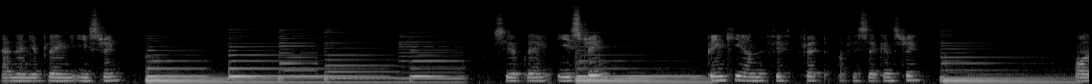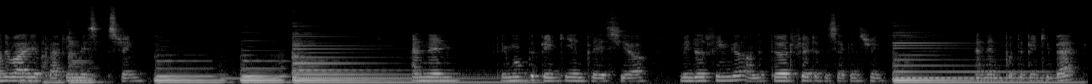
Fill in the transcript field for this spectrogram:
And then you're playing the E string. So you're playing E string pinky on the fifth fret of your second string all the while you're plucking this string. And then remove the pinky and place your middle finger on the third fret of the second string. And then put the pinky back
